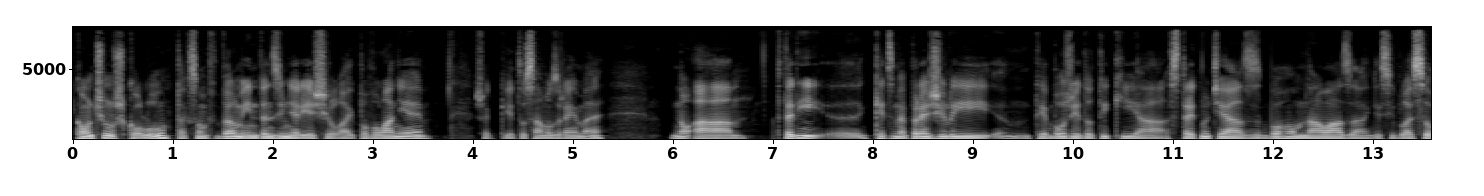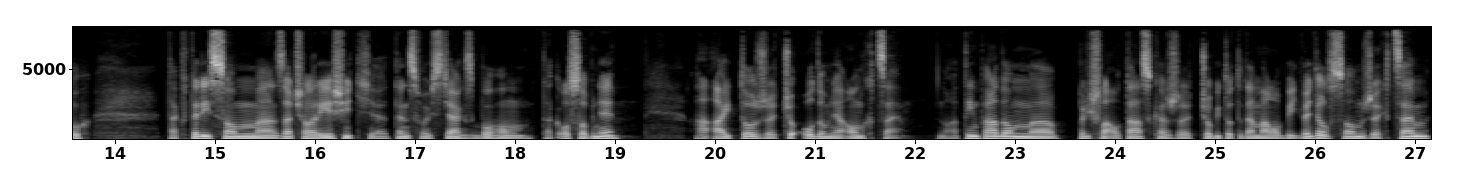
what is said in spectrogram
končil školu, tak som veľmi intenzívne riešil aj povolanie, však je to samozrejme. No a vtedy, e, keď sme prežili tie Božie dotyky a stretnutia s Bohom na oázach, kde si v lesoch, tak vtedy som eh, začal riešiť eh, ten svoj vzťah s Bohom tak osobne a aj to, že čo odo mňa On chce. No a tým pádom eh, prišla otázka, že čo by to teda malo byť. Vedel som, že chcem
